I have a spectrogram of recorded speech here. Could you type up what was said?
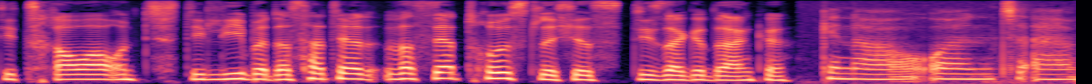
die Trauer und die Liebe. Das hat ja was sehr Tröstliches, dieser Gedanke. Genau. Und äh,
